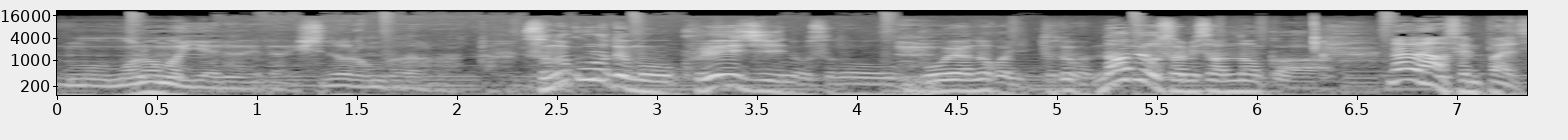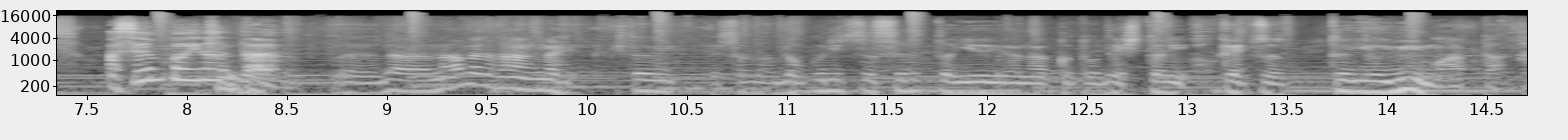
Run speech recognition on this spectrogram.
もう物も言えないでしどろんぼだろうな。ったその頃でもクレイジーのその坊やの中に例えば鍋おさみさんなんか。鍋さんは先輩です。あ先輩なんだ。うんだから鍋さんが一人その独立するというようなことで一人補欠という意味もあった。んです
